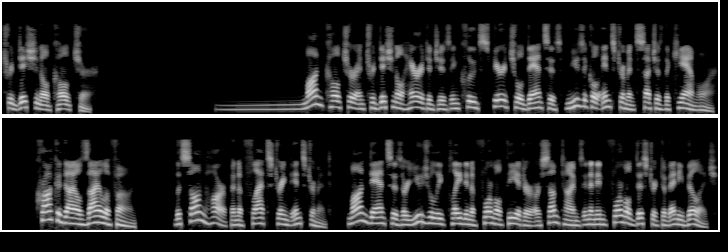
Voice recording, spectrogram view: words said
Traditional culture Mon culture and traditional heritages include spiritual dances, musical instruments such as the kiam or crocodile xylophone, the song harp and a flat-stringed instrument. Mon dances are usually played in a formal theater or sometimes in an informal district of any village.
